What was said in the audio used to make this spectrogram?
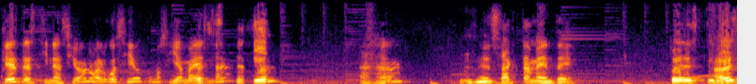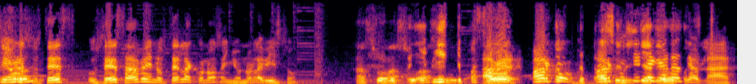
¿Qué es? ¿Destinación o algo así? ¿O cómo se llama esta? ¿Destinación? Ajá, Exactamente. A Predestinación. ver, señores, ustedes, ustedes saben, ustedes la conocen, yo no la he visto. A ver, Marco, Marco tiene de ganas hoy. de hablar.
